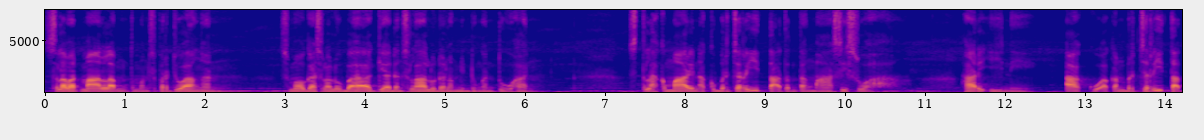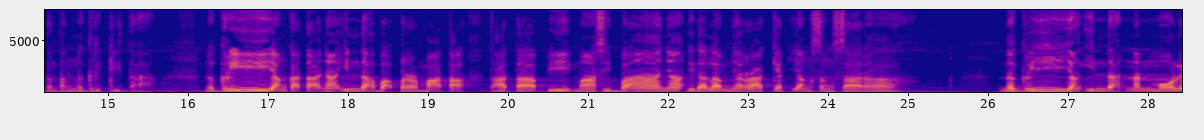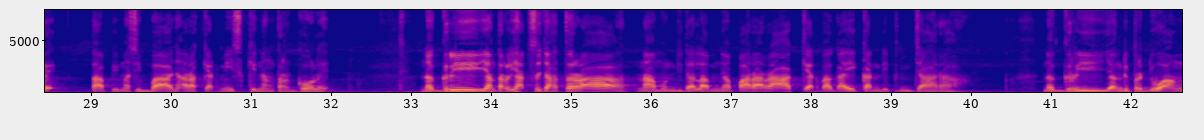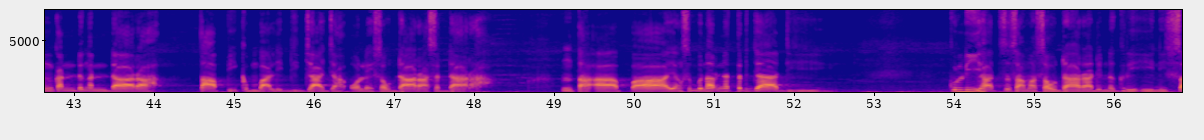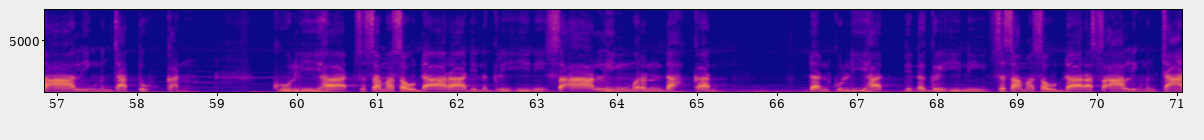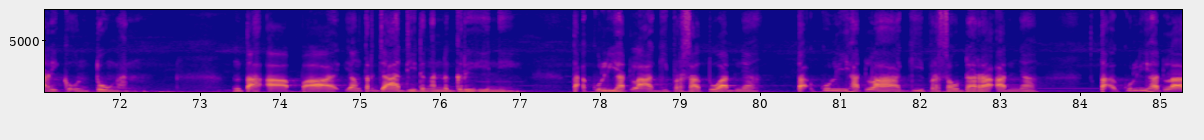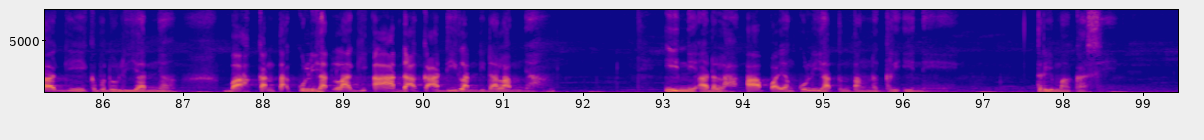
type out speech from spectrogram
Selamat malam teman seperjuangan. Semoga selalu bahagia dan selalu dalam lindungan Tuhan. Setelah kemarin aku bercerita tentang mahasiswa Hari ini aku akan bercerita tentang negeri kita. Negeri yang katanya indah bak permata Tetapi masih banyak di dalamnya rakyat yang sengsara. Negeri yang indah nan molek tapi masih banyak rakyat miskin yang tergolek. Negeri yang terlihat sejahtera, namun di dalamnya para rakyat bagaikan di penjara. Negeri yang diperjuangkan dengan darah, tapi kembali dijajah oleh saudara-saudara. Entah apa yang sebenarnya terjadi. Kulihat sesama saudara di negeri ini saling menjatuhkan Kulihat sesama saudara di negeri ini saling merendahkan dan kulihat di negeri ini sesama saudara saling mencari keuntungan. Entah apa yang terjadi dengan negeri ini. Tak kulihat lagi persatuannya, tak kulihat lagi persaudaraannya, tak kulihat lagi kepeduliannya bahkan tak kulihat lagi ada keadilan di dalamnya. Ini adalah apa yang kulihat tentang negeri ini. Terima kasih.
